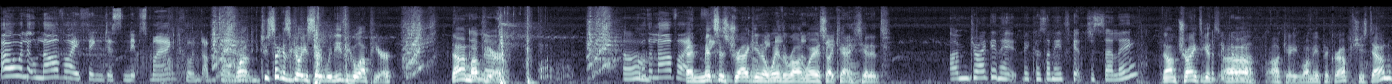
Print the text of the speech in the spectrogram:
Oh, a little larvae thing just nips my ankle and I'm down. Well, two seconds ago you said we need to go up here. Now I'm I up know. here, Oh, Oh, the larvae and Mitz is dragging it away the wrong way, the so I can't beetle. hit it. I'm dragging it because I need to get to Sally. No, I'm trying to get. To pick Oh, up. okay. You want me to pick her up? She's down.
